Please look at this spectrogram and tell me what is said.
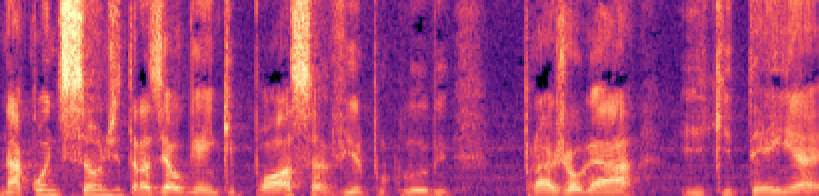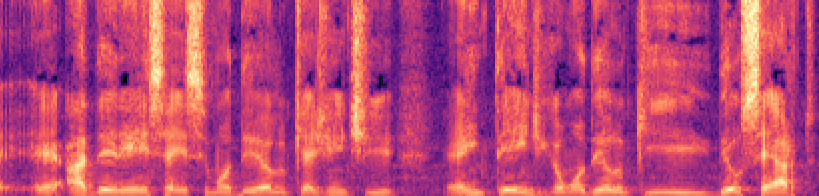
na condição de trazer alguém que possa vir para o clube para jogar e que tenha é, aderência a esse modelo que a gente é, entende que é um modelo que deu certo,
